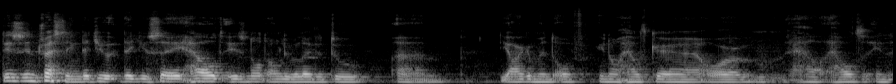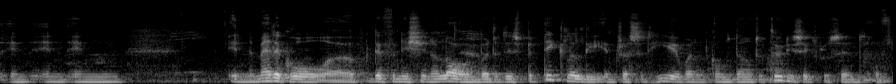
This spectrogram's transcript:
this is interesting that you that you say health is not only related to um, the argument of you know healthcare or health in in in in in the medical uh, definition alone, Yeah. but it is particularly interested here when it comes down to 36% of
